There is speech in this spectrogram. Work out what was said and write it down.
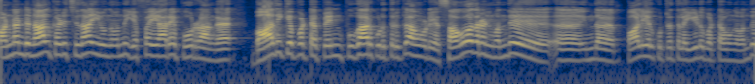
பன்னெண்டு நாள் கழிச்சு தான் இவங்க வந்து எஃப்ஐஆரே போடுறாங்க. பாதிக்கப்பட்ட பெண் புகார் கொடுத்திருக்கு. அவங்களுடைய சகோதரன் வந்து இந்த பாலியல் குற்றத்தில் ஈடுபட்டவங்க வந்து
